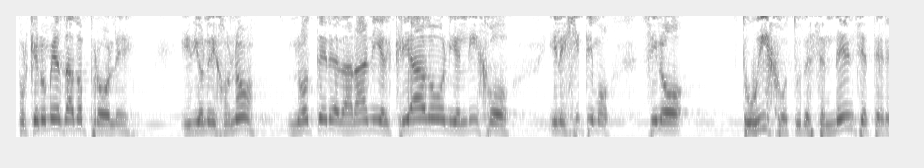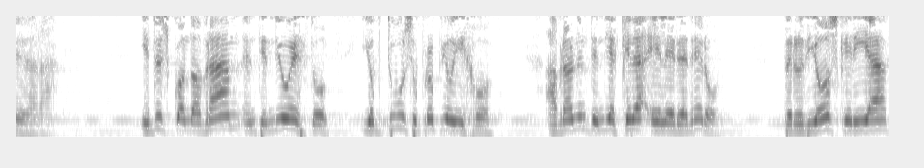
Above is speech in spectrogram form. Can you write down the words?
porque no me has dado prole? Y Dios le dijo, no, no te heredará ni el criado ni el hijo ilegítimo, sino tu hijo, tu descendencia te heredará. Y entonces cuando Abraham entendió esto y obtuvo su propio hijo, Abraham entendía que era el heredero, pero Dios quería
